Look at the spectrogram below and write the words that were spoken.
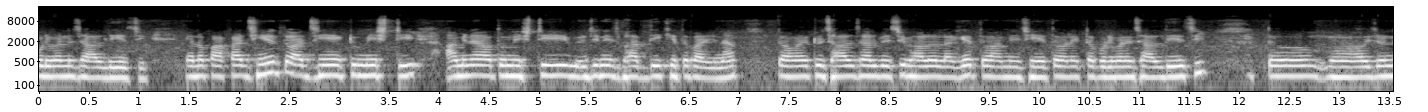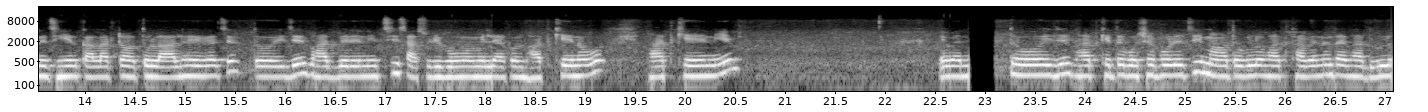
পরিমাণে ঝাল দিয়েছি। কেন পাকা ঝিঁয়ে তো, আর ঝিঁয়ে একটু মিষ্টি। আমি না অত মিষ্টি জিনিস ভাত দিয়ে খেতে পারি না। তো আমার একটু ঝাল ঝাল বেশি ভালো লাগে, তো আমি ঝিঁয়েতে অনেকটা পরিমাণে ঝাল দিয়েছি। তো ওই জন্য ঝিঁয়ের কালারটা অত লাল হয়ে গেছে। তো এই যে ভাত বেড়ে নিচ্ছি, শাশুড়ি বৌমা মিলে এখন ভাত খেয়ে নেব। ভাত খেয়ে নিয়ে এবার তো এই যে ভাত খেতে বসে পড়েছি, মা অতগুলো ভাত খাবে না, তাই ভাতগুলো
